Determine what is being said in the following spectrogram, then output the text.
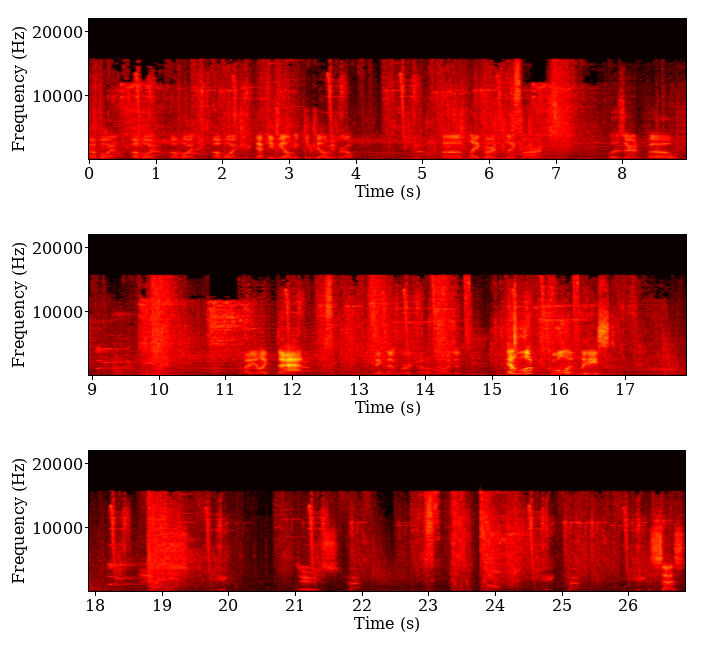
Oh boy. Oh boy. Oh boy. Oh boy. Yeah, keep healing me. Keep healing me, bro. Uh, play cards, play cards. Blizzard, bow. How do you like that? I think that worked. I don't know. I did. It looked cool at least. Dudes. It says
